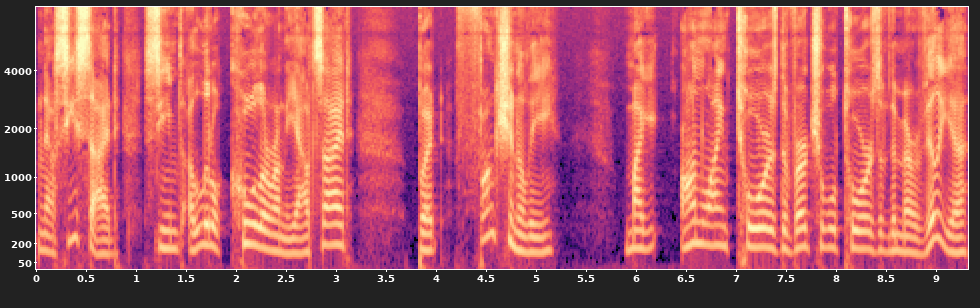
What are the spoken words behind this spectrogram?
Now, Seaside seemed a little cooler on the outside, but functionally, my online tours, the virtual tours of the Meraviglia,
